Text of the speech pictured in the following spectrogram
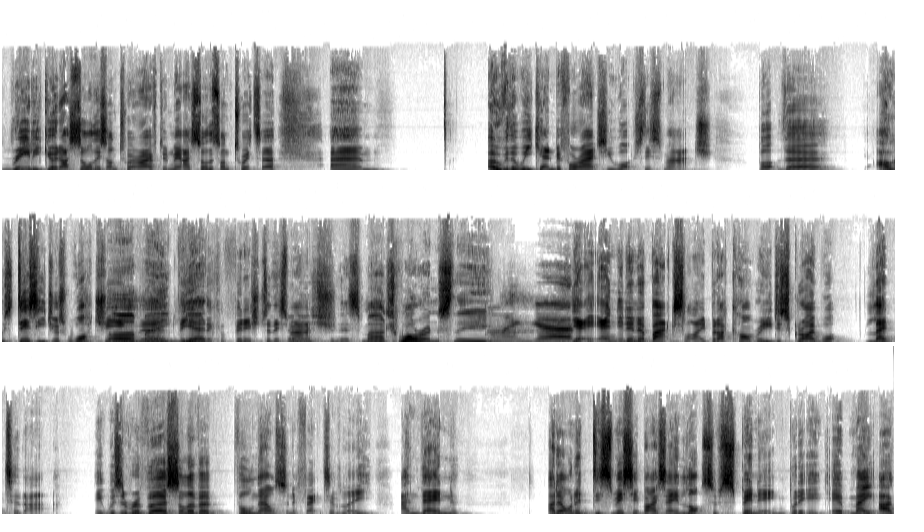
really good. I saw this on Twitter. I have to admit, I saw this on Twitter um, over the weekend before I actually watched this match. But the I was dizzy just watching Oh, the, mate, the, yeah. the finish to this Finish match. this match warrants the. Oh my god! Yeah, it ended in a backslide, but I can't really describe what led to that. It was a reversal of a full Nelson, effectively, and then I don't want to dismiss it by saying lots of spinning, but it it may I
